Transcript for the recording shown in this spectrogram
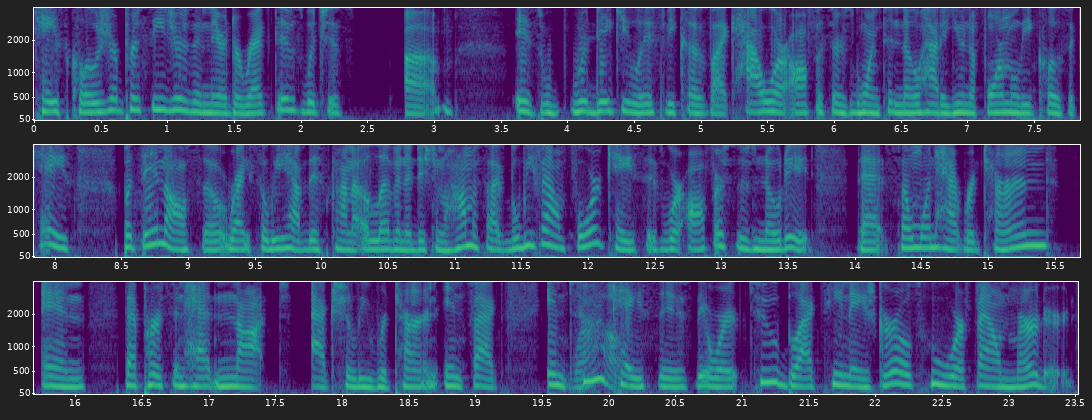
case closure procedures in their directives, which is um, is ridiculous because like how are officers going to know how to uniformly close a case but then also right so we have this kind of 11 additional homicides but we found four cases where officers noted that someone had returned and that person had not actually returned. In fact, in two wow. cases, there were two black teenage girls who were found murdered.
